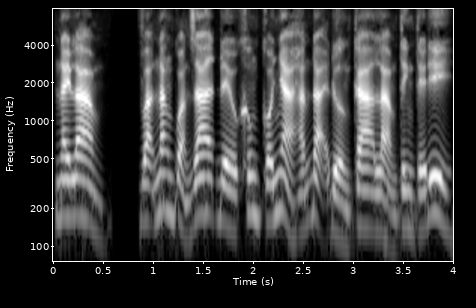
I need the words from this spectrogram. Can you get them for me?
Này làm, vạn năng quản gia đều không có nhà hắn đại đường ca làm tinh tế đi.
